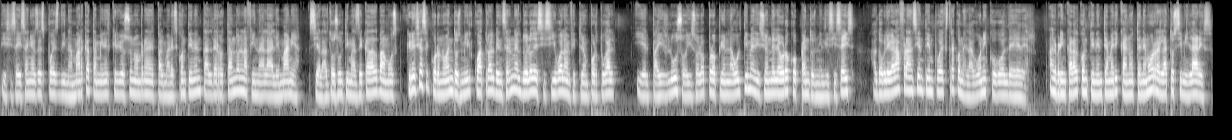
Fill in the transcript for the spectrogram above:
16 años después, Dinamarca también escribió su nombre en el palmarés continental derrotando en la final a Alemania. Si a las dos últimas décadas vamos, Grecia se coronó en 2004 al vencer en el duelo decisivo al anfitrión Portugal, y el país luso hizo lo propio en la última edición de la Eurocopa en 2016, al doblegar a Francia en tiempo extra con el agónico gol de Eder. Al brincar al continente americano tenemos relatos similares,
